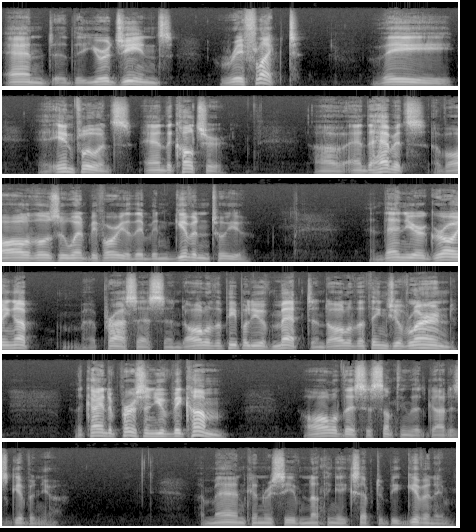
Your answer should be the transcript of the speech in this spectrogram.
and the, your genes reflect the influence and the culture uh, and the habits of all of those who went before you. They've been given to you. And then your growing up process and all of the people you've met and all of the things you've learned, the kind of person you've become all of this is something that God has given you. A man can receive nothing except to be given him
